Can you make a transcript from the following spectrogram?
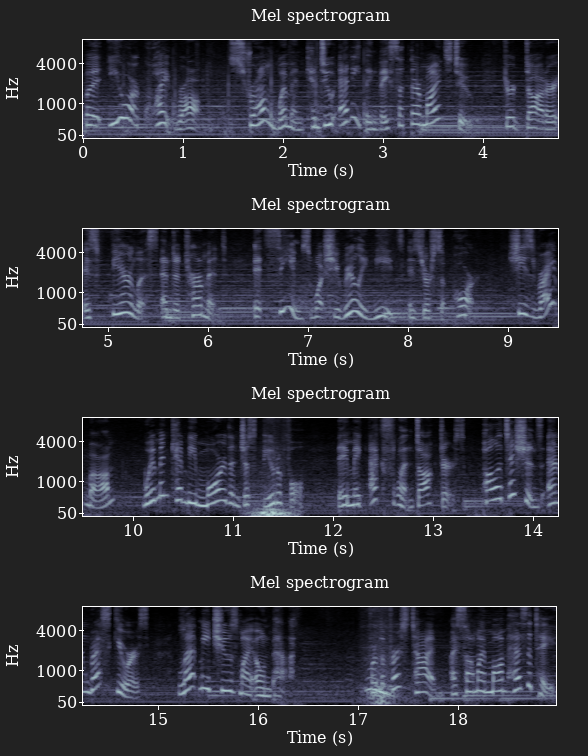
but you are quite wrong. Strong women can do anything they set their minds to. Your daughter is fearless and determined. It seems what she really needs is your support. She's right, Mom. Women can be more than just beautiful. They make excellent doctors, politicians, and rescuers. Let me choose my own path. For the first time, I saw my mom hesitate.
